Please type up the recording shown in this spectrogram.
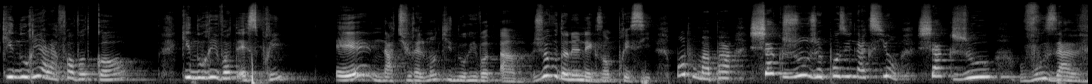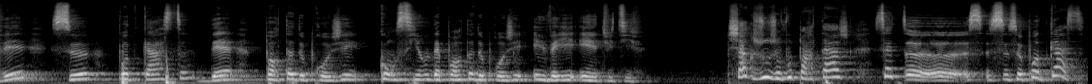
qui nourrit à la fois votre corps, qui nourrit votre esprit et naturellement qui nourrit votre âme. Je vais vous donner un exemple précis. Moi, pour ma part, chaque jour, je pose une action. Chaque jour, vous avez ce podcast des porteurs de projets conscients, des porteurs de projets éveillés et intuitifs. Chaque jour, je vous partage cette, euh, ce podcast.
